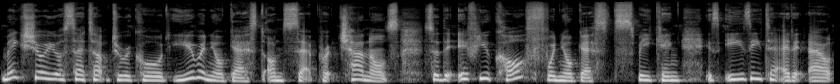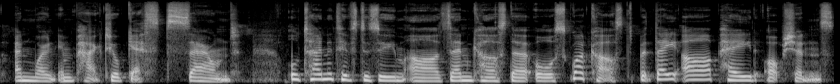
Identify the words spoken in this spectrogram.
Make sure you're set up to record you and your guest on separate channels so that if you cough when your guest's speaking, it's easy to edit out and won't impact your guest's sound. Alternatives to Zoom are Zencastr or Squadcast, but they are paid options.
